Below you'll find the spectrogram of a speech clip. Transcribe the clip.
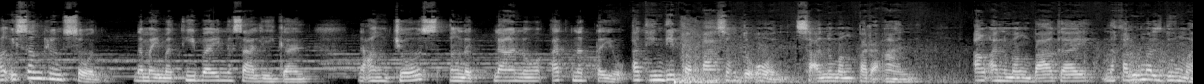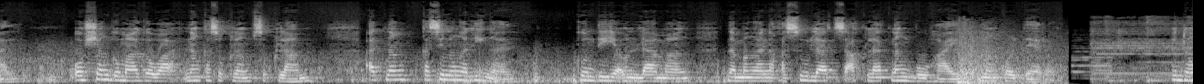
ang isang lunsod na may matibay na saligan na ang Diyos ang nagplano at nagtayo at hindi papasok doon sa anumang paraan ang anumang bagay na kalumal-dumal o siyang gumagawa ng kasuklam-suklam at ng kasinungalingan, kundi yaon lamang na mga nakasulat sa aklat ng buhay ng kordero. Ano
